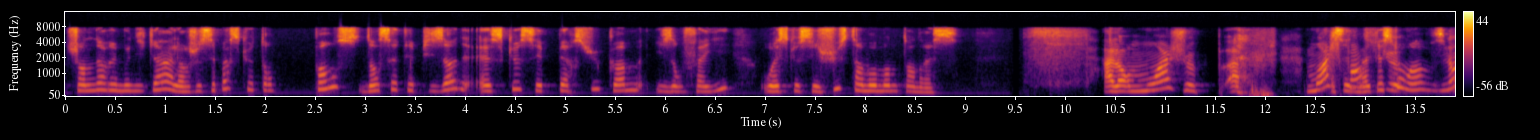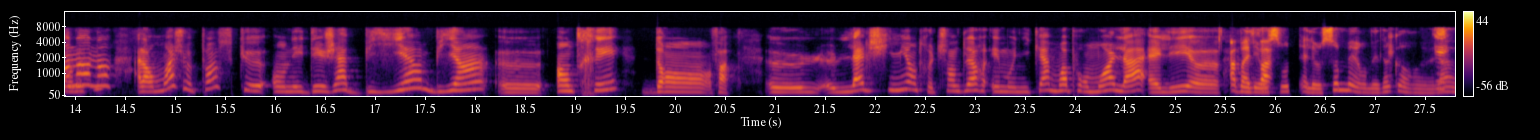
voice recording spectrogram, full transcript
Chandler et Monica, alors je ne sais pas ce que tu en penses dans cet épisode, est-ce que c'est perçu comme ils ont failli ou est-ce que c'est juste un moment de tendresse? Alors moi, je... Ah, moi, je pense une que... hein, non, non, non. Alors moi, je pense que on est déjà bien, bien euh, entré dans. Enfin, euh, l'alchimie entre Chandler et Monica, moi pour moi là, elle est. Euh, ah bah elle est, au elle est, au sommet, on est d'accord. Euh,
